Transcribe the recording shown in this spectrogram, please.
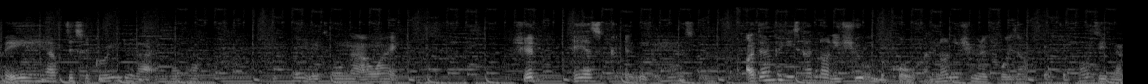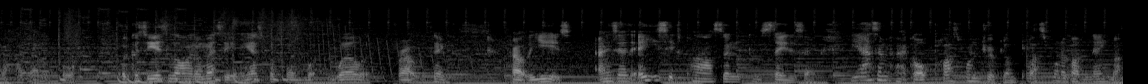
but he have disagreed with that and they have completely torn that away. Should he has, he has I don't think he's had 90 shooting before, and 90 shooting is what he's up. I'm surprised he's never had that before, because he is Lionel Messi and he has performed well throughout the thing, throughout the years. And he has 86 pass and can stay the same. He has in fact got a plus one dribbling, plus one above Neymar.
